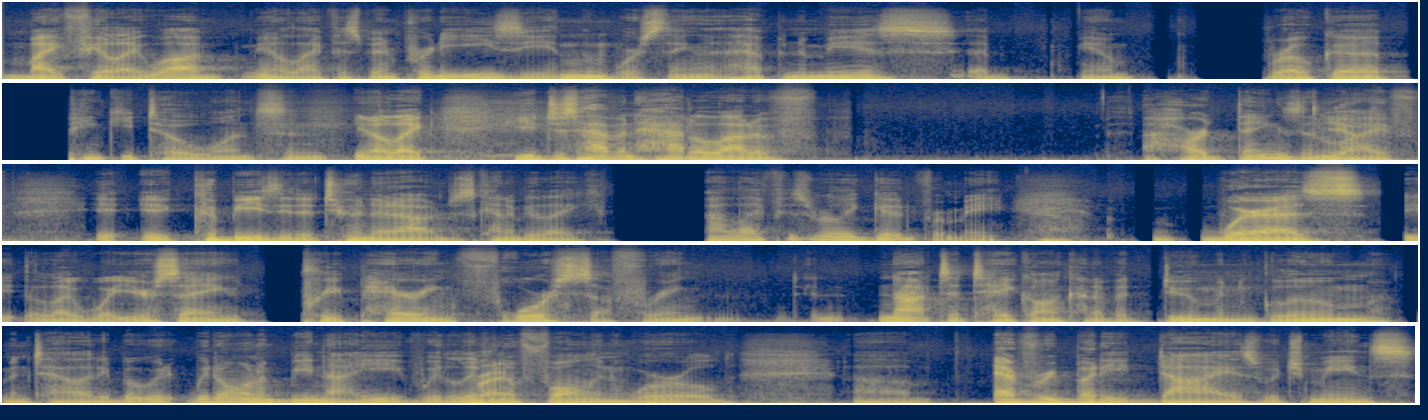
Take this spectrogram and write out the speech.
might feel like, well, you know, life has been pretty easy, and Mm. the worst thing that happened to me is, uh, you know, broke a pinky toe once, and you know, like you just haven't had a lot of hard things in Yeah. life. It, it could be easy to tune it out and just kind of be like, oh, life is really good for me. Whereas, like what you're saying, preparing for suffering, not to take on kind of a doom and gloom mentality, but we, we don't want to be naive. We live in a fallen world. Um, everybody dies, which means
